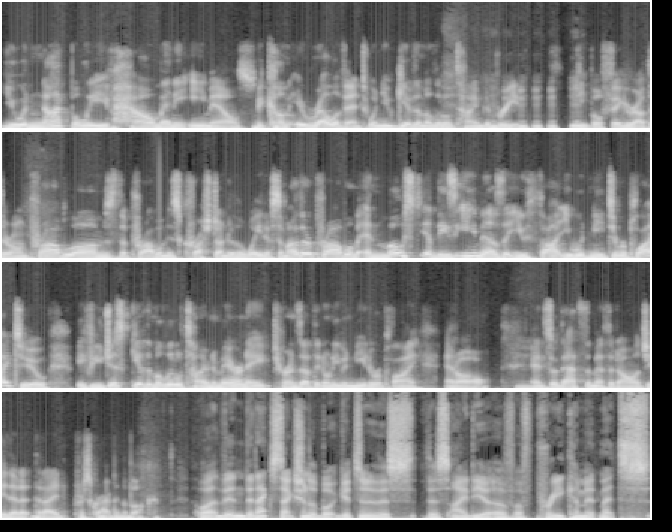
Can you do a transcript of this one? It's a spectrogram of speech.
you would not believe how many emails become irrelevant when you give them a little time to breathe. People figure out their own problems. The problem is crushed under the weight of some other problem. And most of these emails that you thought you would need to reply to, if you just give them a little time to marinate, turns out they don't even need a reply at all. Mm. And so that's the methodology that, that I prescribe in the book. Well, then the next section of the book gets into this this idea of, of pre commitments.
